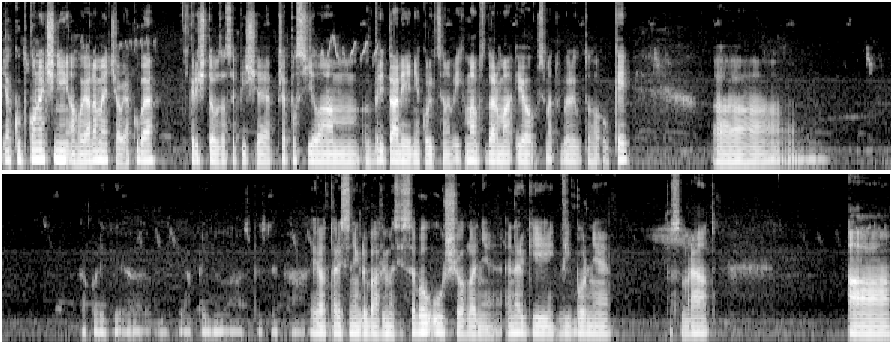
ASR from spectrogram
Jakub Konečný, ahoj Adame, čau Jakube. Krištof zase píše, přeposílám v Británii několik cenových map zdarma, jo, už jsme tu byli u toho, OK. Uh, kolik, jo, tady se někdo baví mezi sebou už ohledně energii, výborně, to jsem rád. A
